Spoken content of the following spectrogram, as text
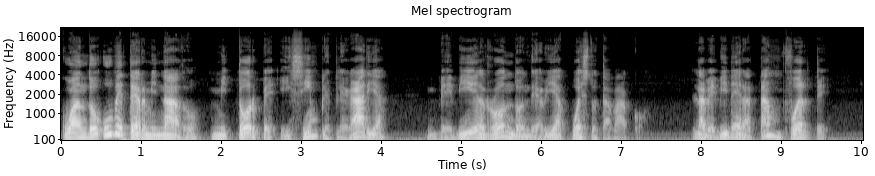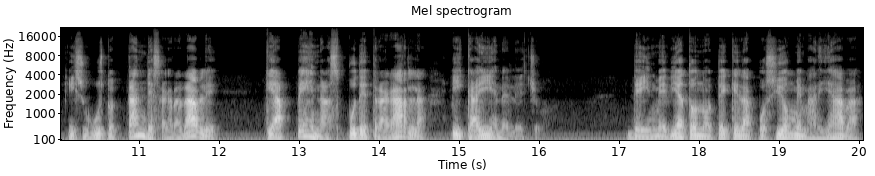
Cuando hube terminado mi torpe y simple plegaria, bebí el ron donde había puesto tabaco. La bebida era tan fuerte y su gusto tan desagradable que apenas pude tragarla y caí en el lecho. De inmediato noté que la poción me mareaba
